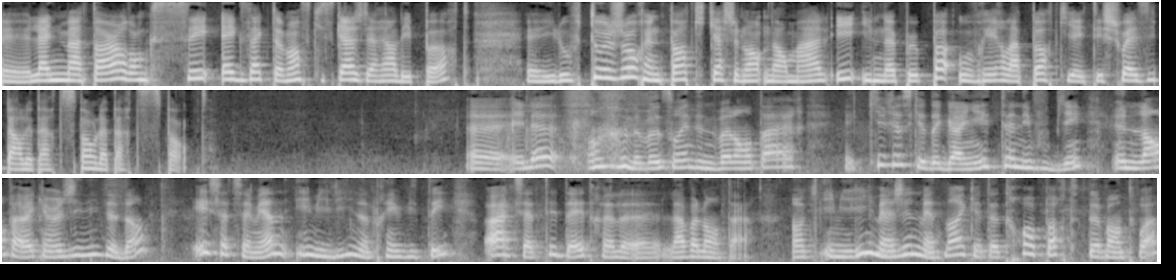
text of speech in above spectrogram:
Euh, L'animateur, donc, sait exactement ce qui se cache derrière les portes. Euh, il ouvre toujours une porte qui cache une lampe normale et il ne peut pas ouvrir la porte qui a été choisie par le participant ou la participante. Euh, et là, on a besoin d'une volontaire qui risque de gagner, tenez-vous bien, une lampe avec un génie dedans. Et cette semaine, Émilie, notre invitée, a accepté d'être la volontaire. Donc, Émilie, imagine maintenant que tu as trois portes devant toi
